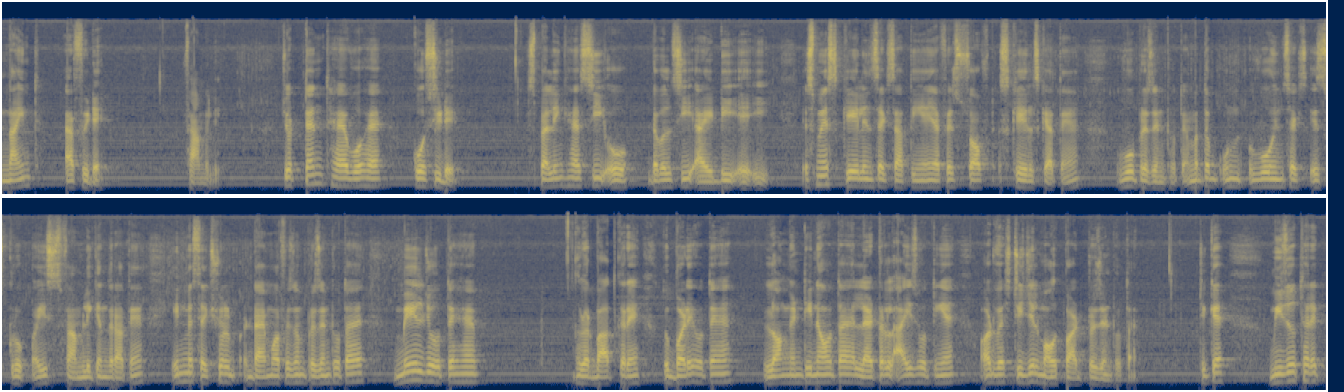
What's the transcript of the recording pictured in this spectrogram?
नाइन्थ एफिडे फैमिली जो टेंथ है वो है कोसीडे स्पेलिंग है सी ओ डबल सी आई डी ए ई इसमें स्केल इंसेक्ट्स आती हैं या फिर सॉफ्ट स्केल्स कहते हैं, वो प्रेजेंट होते हैं. मतलब उन, वो इंसेक्ट्स इस ग्रुप इस फैमिली के अंदर आते हैं. इनमें सेक्सुअल डायमॉर्फिज्म प्रेजेंट होता है. मेल जो होते हैं, अगर बात करें तो बड़े होते हैं लॉन्ग एंटीना होता है लेटरल आइज़ होती हैं और वेस्टिजियल माउथ पार्ट प्रेजेंट होता है. ठीक है? मीजोथेरिक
